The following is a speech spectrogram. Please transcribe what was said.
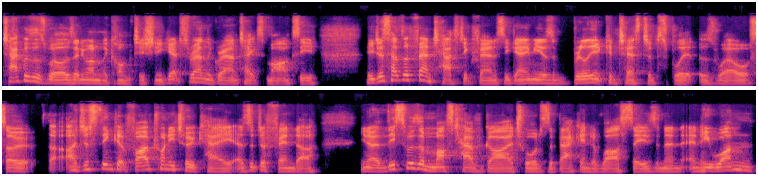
tackles as well as anyone in the competition. He gets around the ground, takes marks. He he just has a fantastic fantasy game. He has a brilliant contested split as well. So I just think at 522k as a defender you know, this was a must-have guy towards the back end of last season, and and he won,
